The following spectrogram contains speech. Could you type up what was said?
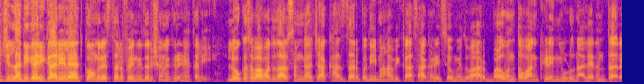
जिल्हाधिकारी कार्यालयात काँग्रेसतर्फे निदर्शनं करण्यात आली. लोकसभा मतदारसंघाच्या खासदारपदी महाविकास आघाडीचे उमेदवार बळवंत वानखेडे निवडून आल्यानंतर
